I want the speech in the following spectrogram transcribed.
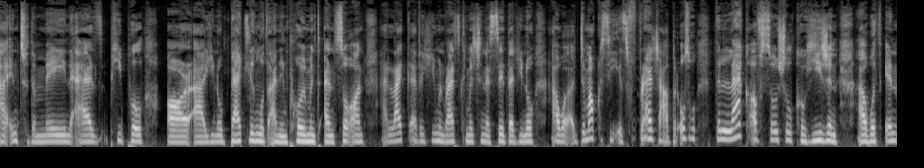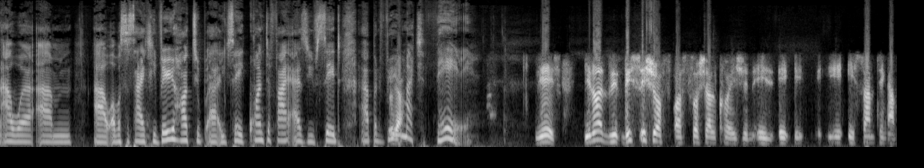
uh, into the main as people are, uh, you know, battling with unemployment and so on. And like uh, the Human Rights Commission has said that, you know, our democracy is fragile, but also the lack of social cohesion uh, within our um, uh, our society. Very hard to say quantify, as you've said, but very yeah. much there. Yes, you know, this issue of, of social cohesion is, is, is, something I'm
